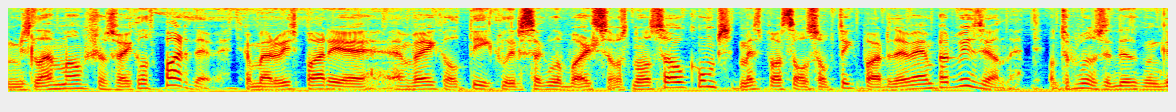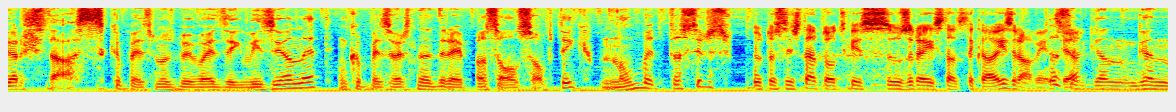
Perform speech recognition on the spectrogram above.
um, izlēmām šos veikalus pārdevēt. Kamēr vispārējie veikalu tīkli ir saglabājuši savus nosaukumus, mēs pasaules optiku pārdevējam par vizioneti. Un tur mums ir diezgan garš stāsts, kāpēc mums bija vajadzīga vizioneti un kāpēc vairs nederēja pasaules optika. Nu, tas ir, nu, tas ir starptautiskais uzreiz tāds tā izrāviens. Tas jā? ir gan, gan,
